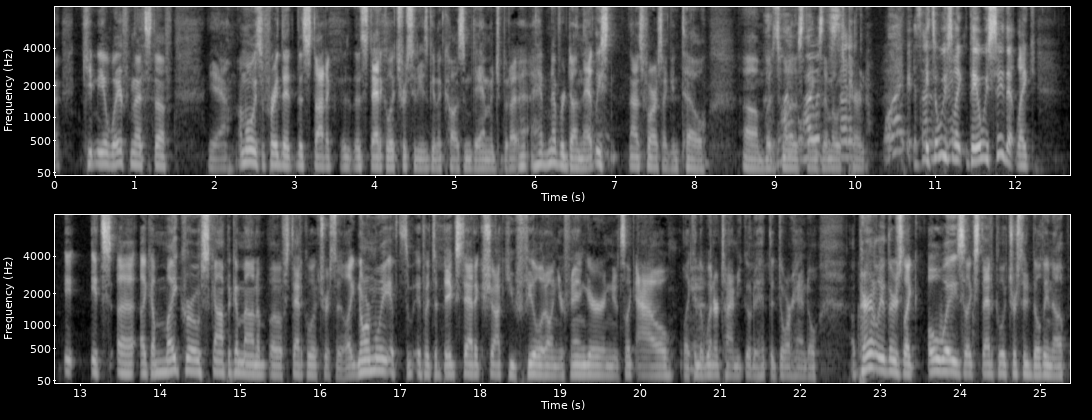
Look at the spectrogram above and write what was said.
keep me away from that stuff. Yeah, I'm always afraid that the static the static electricity is going to cause some damage, but I, I have never done that. At least not as far as I can tell. Um, but it's one of those Why- why things I'm always paranoid. What? Is that It's always thing? like they always say that like it, it's uh, like a microscopic amount of, of static electricity. Like normally, if it's, if it's a big static shock, you feel it on your finger, and it's like ow. Like in the wintertime, you go to hit the door handle. Apparently, there's like always like static electricity building up,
